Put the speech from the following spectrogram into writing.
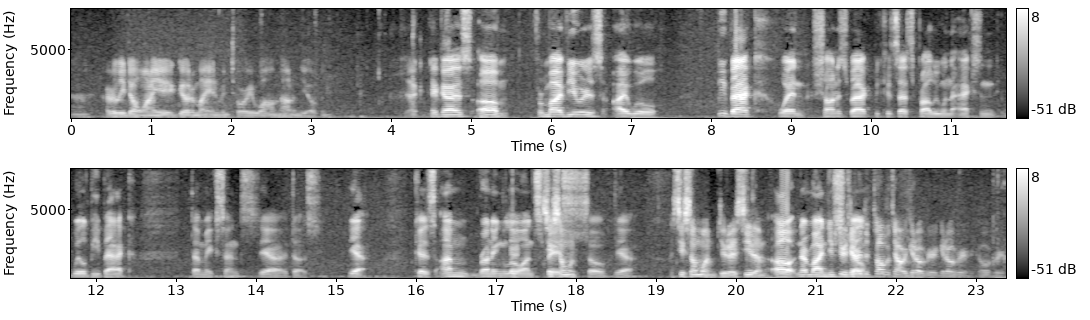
Uh, I really don't want you to go to my inventory while I'm out in the open. Hey guys, um, for my viewers, I will be back when Sean is back because that's probably when the action will be back. That makes sense. Yeah, it does. Yeah, because I'm running low Dude, on space. So yeah. I see someone, dude. I see them. Oh, never mind. You should Dude, they're at the top of the tower. Get over here. Get over here. Go over here.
